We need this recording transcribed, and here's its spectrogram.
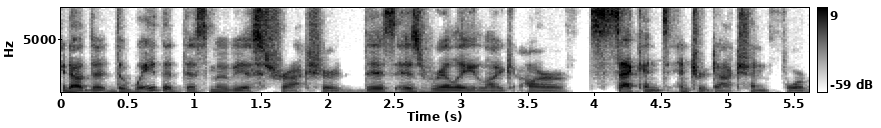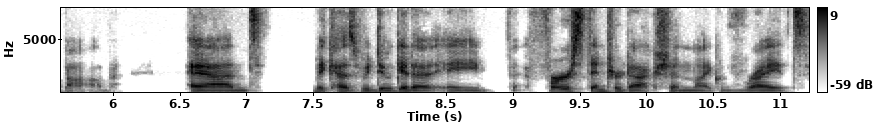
you know the the way that this movie is structured this is really like our second introduction for bob and because we do get a, a first introduction like right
